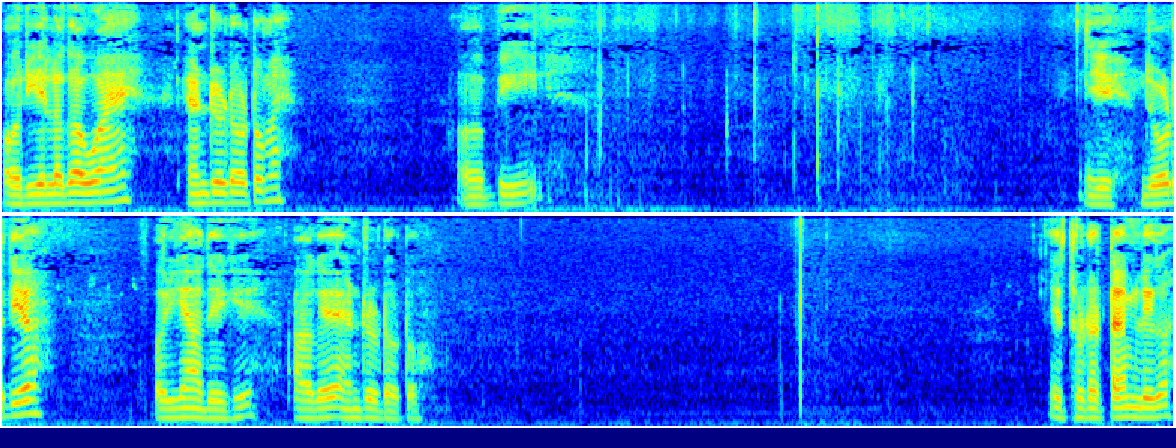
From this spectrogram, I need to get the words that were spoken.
और ये लगा हुआ है एंड्रॉयड ऑटो में। अभी ये जोड़ दिया और यहाँ देखिए, आ गया एंड्रॉयड ऑटो ये थोड़ा टाइम लेगा।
